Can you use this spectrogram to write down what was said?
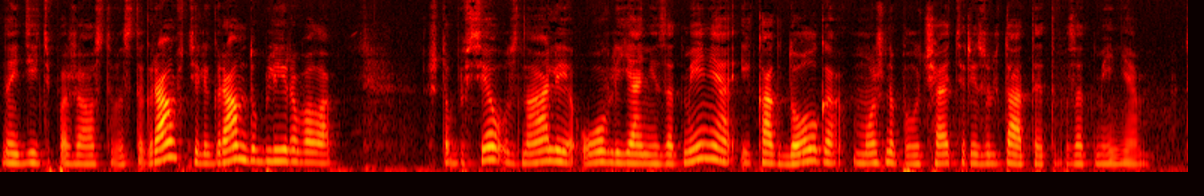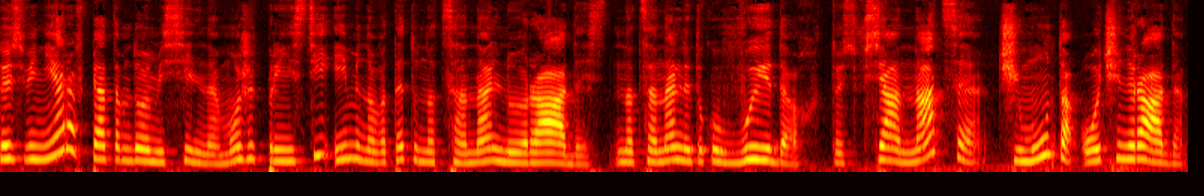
найдите, пожалуйста, в Инстаграм, в Телеграм дублировала, чтобы все узнали о влиянии затмения и как долго можно получать результаты этого затмения. То есть Венера в пятом доме сильная может принести именно вот эту национальную радость, национальный такой выдох. То есть вся нация чему-то очень рада.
